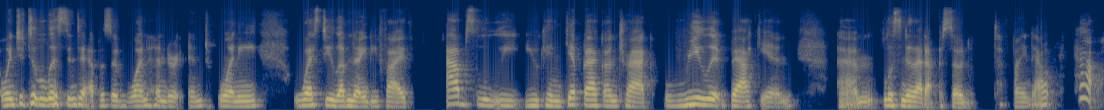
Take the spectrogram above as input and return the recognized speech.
I want you to listen to episode 120 westy love 95 absolutely you can get back on track reel it back in um, listen to that episode to find out how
